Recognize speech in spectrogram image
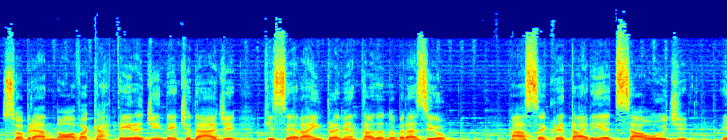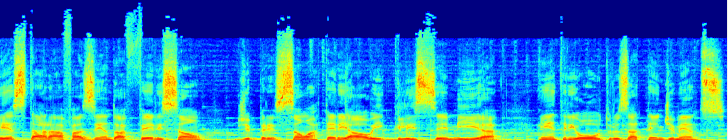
sobre a nova carteira de identidade que será implementada no Brasil. A Secretaria de Saúde estará fazendo a ferição de pressão arterial e glicemia, entre outros atendimentos.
